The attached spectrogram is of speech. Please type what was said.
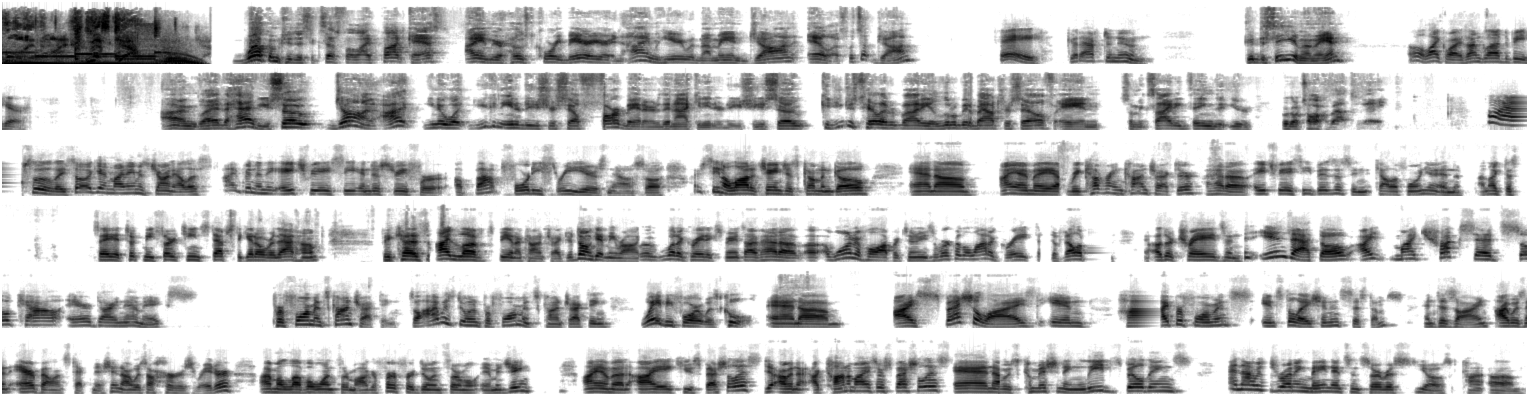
one, let's go. Welcome to the Successful Life Podcast. I am your host, Corey Berrier, and I'm here with my man, John Ellis. What's up, John? Hey, Good afternoon. Good to see you, my man. Oh, likewise. I'm glad to be here. I'm glad to have you. So, John, I, you know what, you can introduce yourself far better than I can introduce you. So, could you just tell everybody a little bit about yourself and some exciting things that you're we're going to talk about today? Oh, absolutely. So, again, my name is John Ellis. I've been in the HVAC industry for about 43 years now. So, I've seen a lot of changes come and go. And um, I am a recovering contractor. I had a HVAC business in California, and I like to say it took me 13 steps to get over that hump because I loved being a contractor. Don't get me wrong. What a great experience. I've had a, a wonderful opportunity to work with a lot of great developers other trades. And in that though, I my truck said SoCal Air Dynamics performance contracting. So I was doing performance contracting way before it was cool. And um, I specialized in high performance installation and systems and design. I was an air balance technician. I was a HERS rater. I'm a level one thermographer for doing thermal imaging. I am an IAQ specialist. I'm an economizer specialist, and I was commissioning LEED buildings, and I was running maintenance and service, you know, um,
